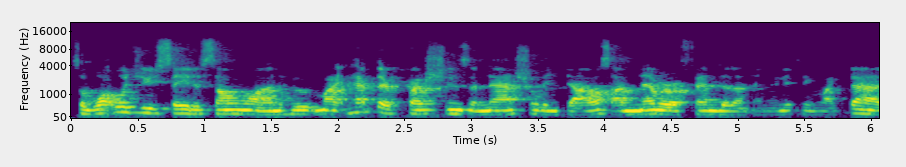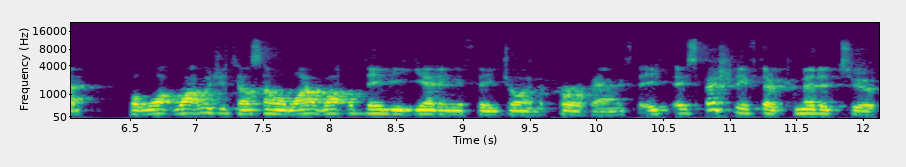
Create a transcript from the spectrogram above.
so what would you say to someone who might have their questions and naturally doubts i'm never offended and, anything like that but what, what would you tell someone? What, what would they be getting if they join the program? If they, if, especially if they're committed to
